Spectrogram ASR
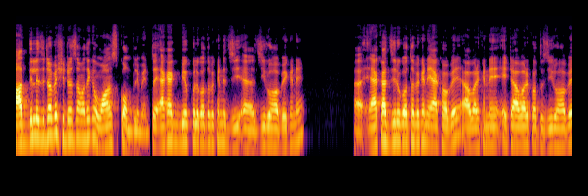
বাদ দিলে যেটা হবে, সেটা হচ্ছে আমাদেরকে ওয়ান্স কমপ্লিমেন্ট তো এক এক বিয়োগ করলে কত হবে এখানে? জিরো হবে এখানে। এক আর জিরো কত হবে এখানে? এক হবে। আবার এখানে এটা আবার কত? জিরো হবে।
